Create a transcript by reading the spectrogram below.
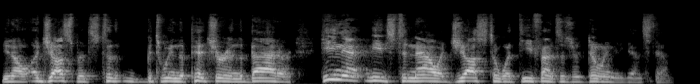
you know adjustments to between the pitcher and the batter. He needs to now adjust to what defenses are doing against him.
